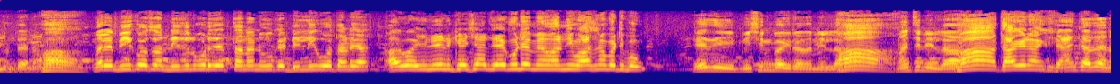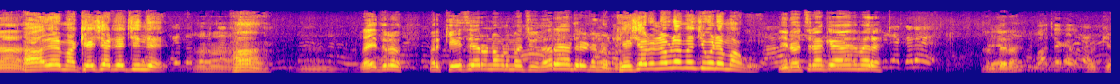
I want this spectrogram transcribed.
అంతేనా? ఆ. మరి మీకోసం నిధులు కూడా తెస్తానని ఊకే ఢిల్లీకి పోతాడుగా? అగో ఈ నీళ్ళు కేసీఆర్ లేకుంటే మేము అన్ని వాసన పట్టి పోవు ఏది? మిషన్ భగీరథ నీళ్ళ? ఆ. మంచి నీళ్ళ? మా తాగడానికి ట్యాంక్ అదేనా? ఆ, అదే మా కేసీఆర్ తెచ్చిందే. ఆ. ఉమ్. రైతులు మరి కేసీఆర్ ఉన్నప్పుడు మంచిగా ఉందా? రేవంత్ రెడ్డి ఉన్నప్పుడు? కేసీఆర్ ఉన్నప్పుడే మంచిగా ఉండే మాకు. ఈయన వచ్చినాక ఏమైంది మరి? అంతేనా? ఓకే.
